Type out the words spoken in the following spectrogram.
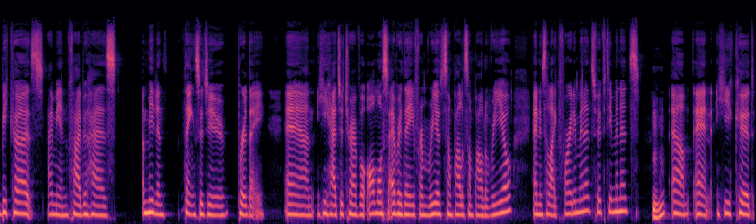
because i mean fabio has a million things to do per day. And he had to travel almost every day from rio to sao paulo sao paulo rio. And it's like 40 minutes 50 minutes. Hmm um, and he could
